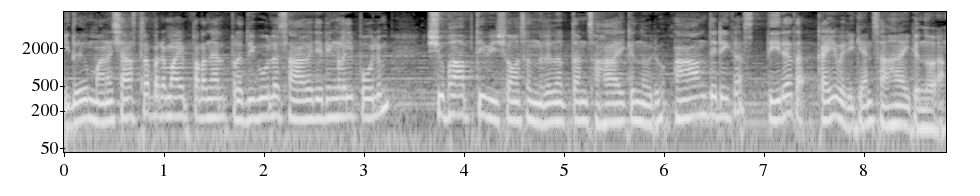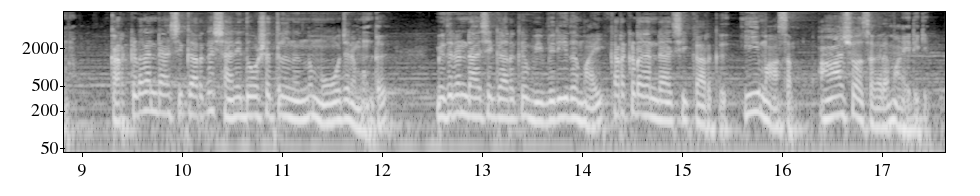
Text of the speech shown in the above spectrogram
ഇത് മനഃശാസ്ത്രപരമായി പറഞ്ഞാൽ പ്രതികൂല സാഹചര്യങ്ങളിൽ പോലും ശുഭാപ്തി വിശ്വാസം നിലനിർത്താൻ സഹായിക്കുന്ന ഒരു ആന്തരിക സ്ഥിരത കൈവരിക്കാൻ സഹായിക്കുന്നതാണ്. കർക്കിടകൻ രാശിക്കാർക്ക് ശനിദോഷത്തിൽ നിന്ന് മോചനമുണ്ട്. മിഥുനൻ രാശിക്കാർക്ക് വിപരീതമായി കർക്കിടകൻ രാശിക്കാർക്ക് ഈ മാസം ആശ്വാസകരമായിരിക്കും.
